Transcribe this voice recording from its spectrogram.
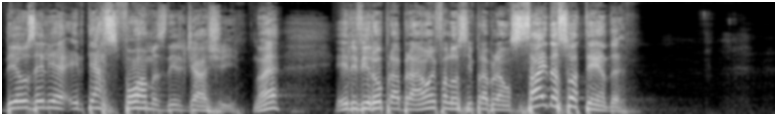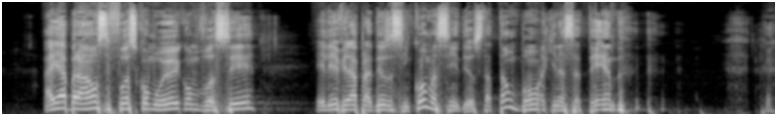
Deus ele, é, ele tem as formas dele de agir, não é? ele virou para Abraão e falou assim para Abraão: sai da sua tenda. Aí Abraão, se fosse como eu e como você, ele ia virar para Deus assim: como assim, Deus? Está tão bom aqui nessa tenda.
